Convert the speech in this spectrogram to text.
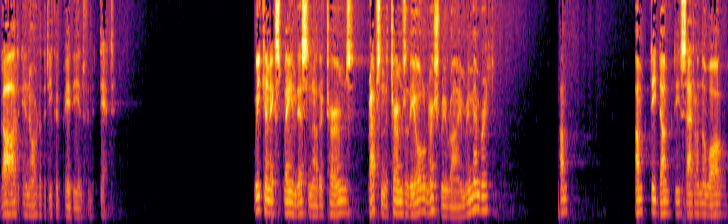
God in order that he could pay the infinite debt. We can explain this in other terms, perhaps in the terms of the old nursery rhyme. Remember it? Hump, Humpty Dumpty sat on the wall.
